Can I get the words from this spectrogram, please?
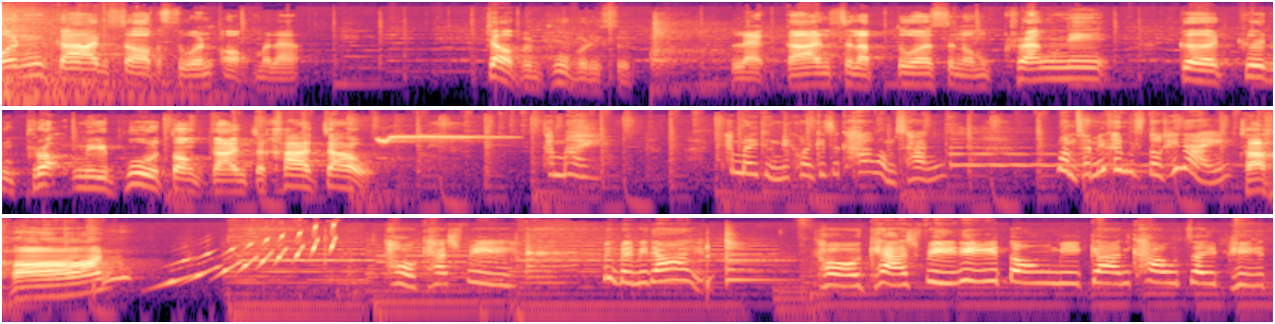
ผลการสอบสวนออกมาแล้ว เจ้าเป็นผู้บริสุทธิ์ และการสลับตัวสนมครั้งนี้เกิดขึ้นเพราะมีผู้ต้องการจะฆ่าเจ้า ทำไม ทำไมถึงมีคนคิดจะฆ่าหม่อมฉัน หม่อมฉันไม่เคยมีศัตรูที่ไหน ทหารโทรแคชฟรีเป็นไปไม่ได้ โทรแคชฟรีนี่ต้องมีการเข้าใจผิด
